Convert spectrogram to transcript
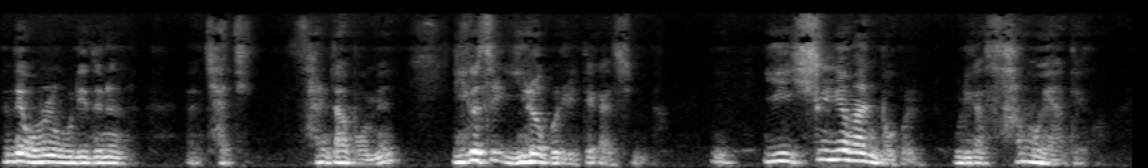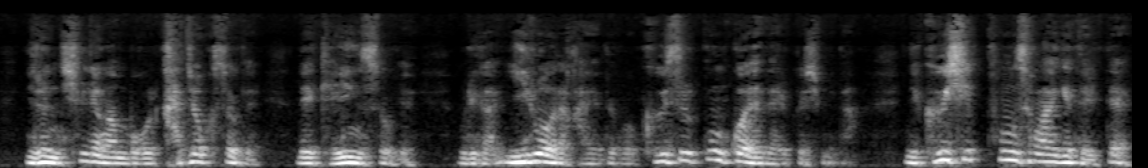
근데 오늘 우리들은 자칫 살다 보면 이것을 잃어버릴 때가 있습니다. 이 신령한 복을 우리가 사모해야 되고 이런 신령한 복을 가족 속에 내 개인 속에 우리가 이루어라 가야 되고 그것을 꿈꿔야 될 것입니다. 이제 그것이 풍성하게 될 때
